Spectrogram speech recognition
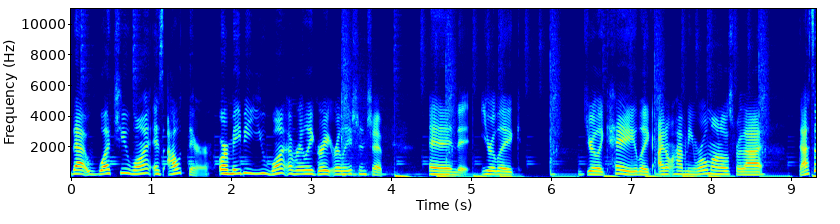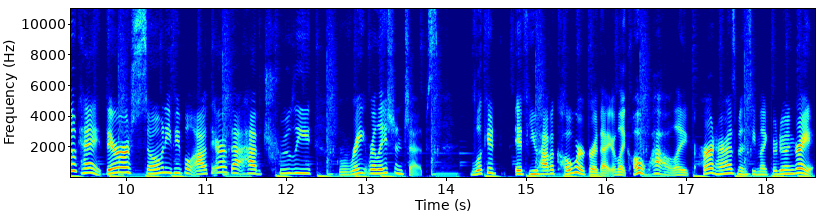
that what you want is out there. Or maybe you want a really great relationship and you're like you're like, "Hey, like I don't have any role models for that." That's okay. There are so many people out there that have truly great relationships. Look at if you have a coworker that you're like, "Oh, wow, like her and her husband seem like they're doing great."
